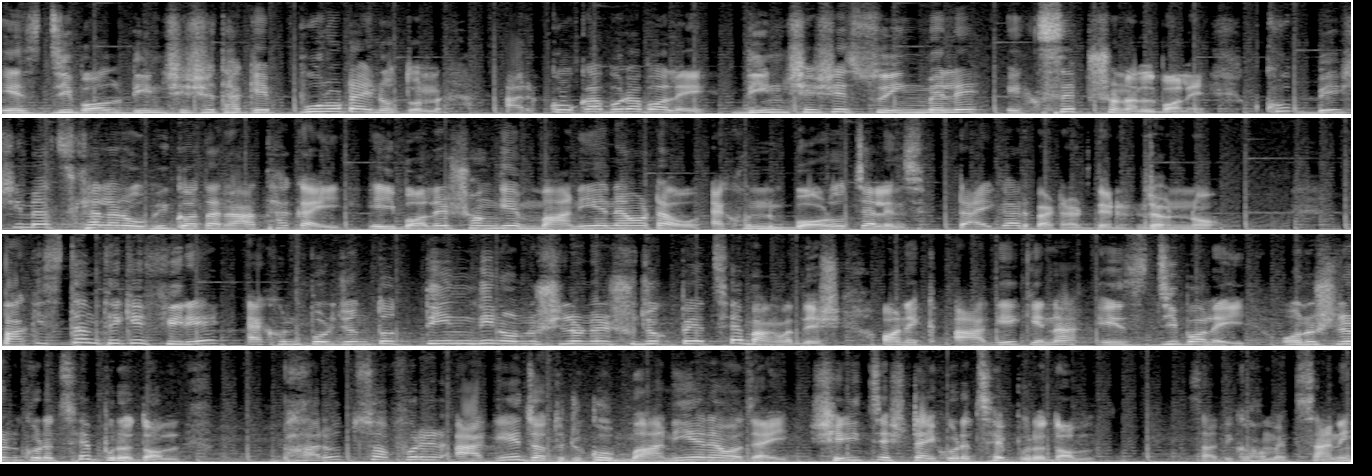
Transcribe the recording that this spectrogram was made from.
এসজি বল দিন শেষে থাকে পুরোটাই নতুন। আর কোকাবুরা বলে দিন শেষে সুইং মেলে এক্সেপশনাল বলে। খুব বেশি ম্যাচ খেলার অভিজ্ঞতা না থাকায় এই বলের সঙ্গে মানিয়ে নেওয়াটাও এখন বড় চ্যালেঞ্জ টাইগার ব্যাটারদের জন্য। পাকিস্তান থেকে ফিরে এখন পর্যন্ত তিন দিন অনুশীলনের সুযোগ পেয়েছে বাংলাদেশ। অনেক আগে কেনা এসজি বলেই অনুশীলন করেছে পুরো দল। ভারত সফরের আগে যতটুকু মানিয়ে নেওয়া যায়, সেই চেষ্টাই করেছে পুরো দল। Sadiq Ahmed, Sunny,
